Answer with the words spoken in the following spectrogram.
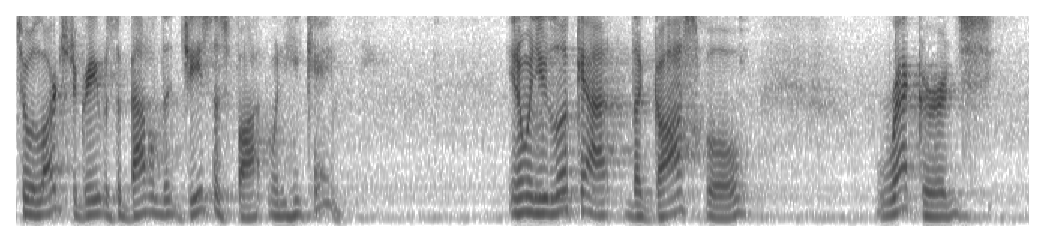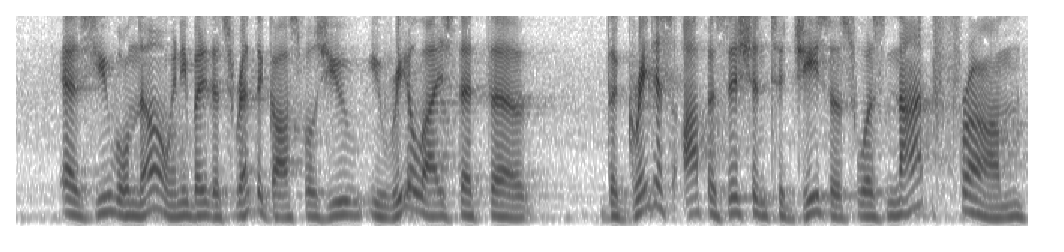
to a large degree, it was the battle that Jesus fought when he came. You know, when you look at the gospel records, as you will know, anybody that's read the gospels, you, you realize that the, the greatest opposition to Jesus was not from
